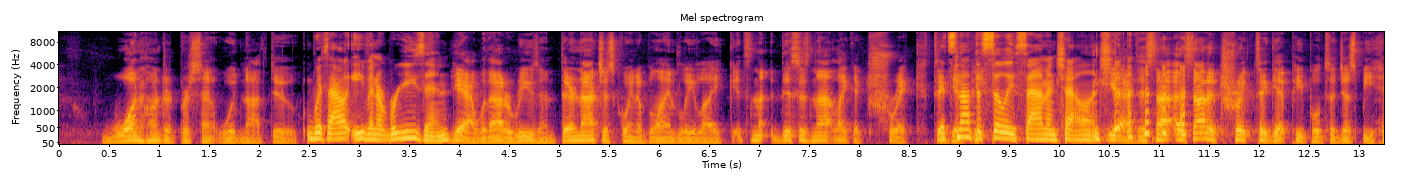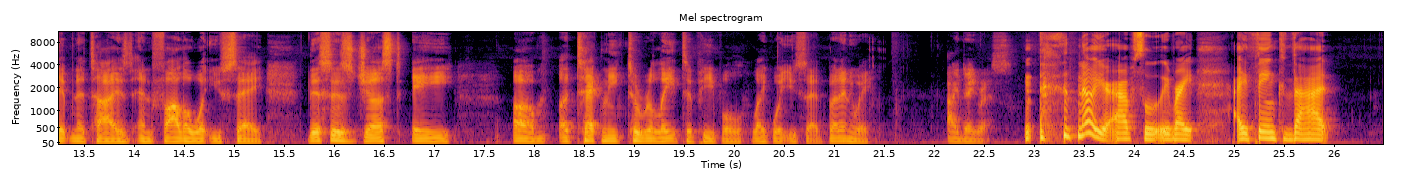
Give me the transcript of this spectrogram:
100% would not do. without even a reason. Yeah, without a reason. They're not just going to blindly like it's not this is not like a trick to It's get not the silly salmon challenge. yeah, it's not it's not a trick to get people to just be hypnotized and follow what you say. This is just a um a technique to relate to people like what you said. But anyway, I digress. no, you're absolutely right. I think that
